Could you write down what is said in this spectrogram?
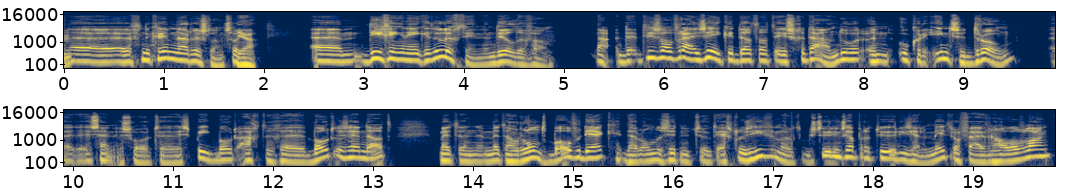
Mhm. eh, van de Krim naar Rusland, sorry. Ja. Ehm, die gingen in één keer de lucht in, een deel daarvan. Nou, de- het is wel vrij zeker dat dat is gedaan door een Oekraïense drone. Eh, er zijn een soort eh, speedbootachtige boten zijn dat. Met een, met een rond bovendek. Daaronder zit natuurlijk de explosieven, maar ook de besturingsapparatuur. Die zijn een meter of vijf en een half lang.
